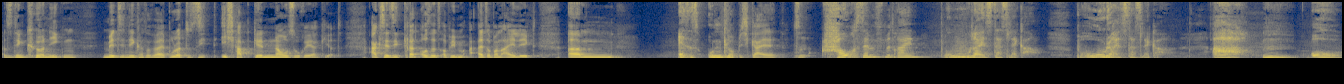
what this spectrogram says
also den körnigen, mit in den Kartoffelbrei. Bruder, du siehst, ich habe genauso reagiert. Axel sieht gerade aus, als ob, ihm, als ob er ein Ei legt. Ähm, es ist unglaublich geil. So ein Hauch Senf mit rein. Bruder, ist das lecker. Bruder, ist das lecker. Ah, mm, oh,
